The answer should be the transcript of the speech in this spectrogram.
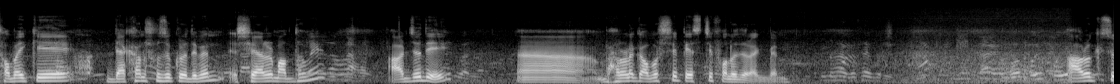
সবাইকে দেখানোর সুযোগ করে দেবেন শেয়ারের মাধ্যমে। আর যদি ভালো লাগে অবশ্যই পেজটি ফলো দিয়ে রাখবেন। আরও কিছু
